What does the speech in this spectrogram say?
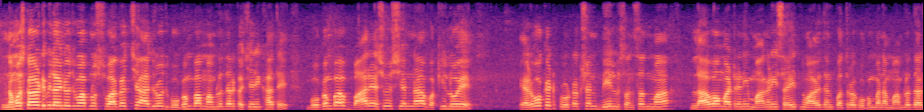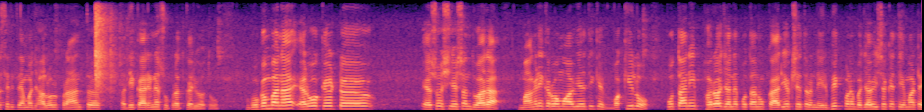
નમસ્કાર ડીબી ન્યૂઝમાં આપનું સ્વાગત છે. આજ રોજ ઘોઘંબા મામલતદાર કચેરી ખાતે ઘોઘંબા બાર એસોસિએશનના વકીલોએ એડવોકેટ પ્રોટેક્શન બિલ સંસદમાં લાવવા માટેની માંગણી સહિતનું આવેદનપત્ર ઘોઘંબાના મામલતદારશ્રી તેમજ હાલોલ પ્રાંત અધિકારીને સુપ્રત કર્યું હતું. ઘોઘંબાના એડવોકેટ એસોસિએશન દ્વારા માંગણી કરવામાં આવી હતી કે વકીલો પોતાની ફરજ અને પોતાનું કાર્યક્ષેત્ર નિર્ભીકપણે બજાવી શકે તે માટે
